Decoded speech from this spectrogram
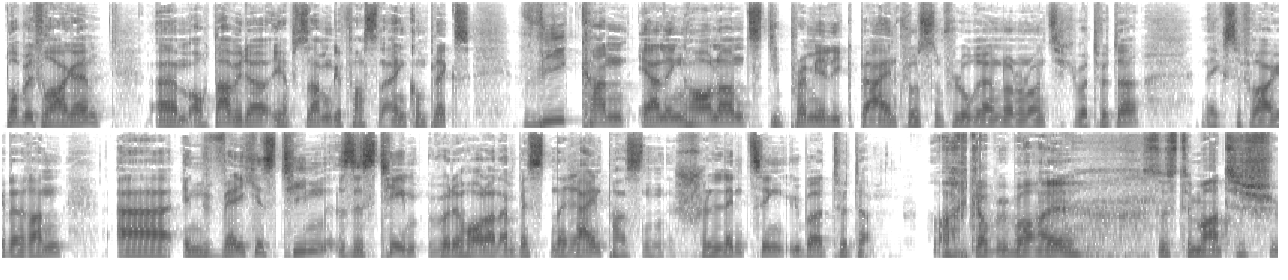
Doppelfrage, ähm, auch da wieder, ich habe zusammengefasst in einen Komplex. Wie kann Erling Haaland die Premier League beeinflussen? Florian99 über Twitter. Nächste Frage daran. Äh, in welches Teamsystem würde Haaland am besten reinpassen? Schlenzing über Twitter. Oh, ich glaube überall systematisch,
